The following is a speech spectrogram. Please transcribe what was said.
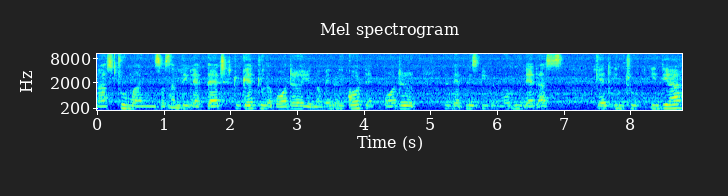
last two months or something mm. like that to get to the border, you know. When we got that border, the Nepalese people wouldn't let us get into India.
